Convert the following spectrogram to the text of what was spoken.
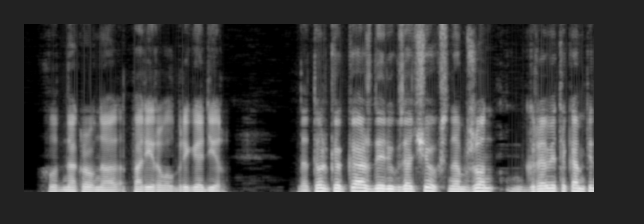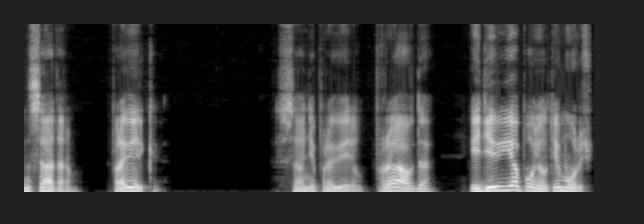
— хладнокровно отпарировал бригадир. — да только каждый рюкзачок снабжен гравитокомпенсатором. Проверь-ка. Саня проверил. Правда. Идею я понял, Тимурыч.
